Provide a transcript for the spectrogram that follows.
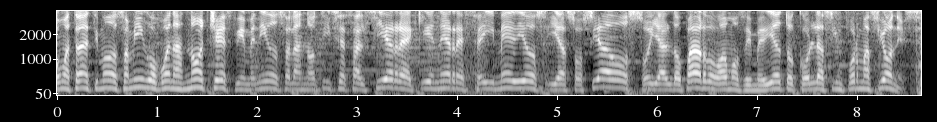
¿Cómo están estimados amigos? Buenas noches, bienvenidos a las noticias al cierre aquí en RCI Medios y Asociados. Soy Aldo Pardo, vamos de inmediato con las informaciones.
